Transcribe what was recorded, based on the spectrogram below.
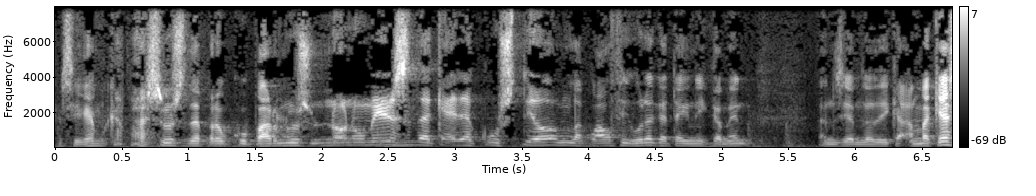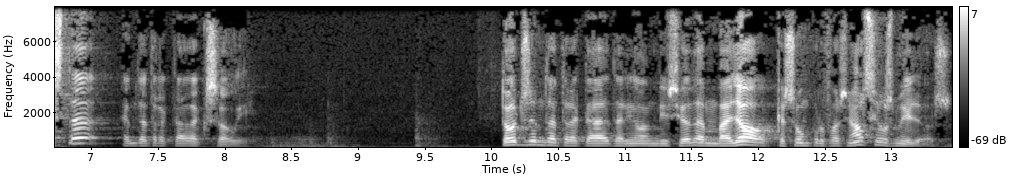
que siguem capaços de preocupar-nos no només d'aquella qüestió en la qual figura que tècnicament ens hi hem de dedicar. Amb aquesta hem de tractar d'excel·lir. Tots hem de tractar de tenir l'ambició d'envellò que som professionals ser els millors,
